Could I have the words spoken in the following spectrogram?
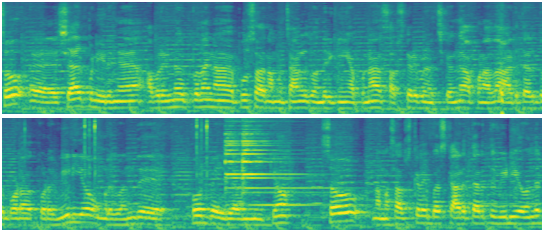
ஸோ ஷேர் uh, பண்ணிடுங்க அப்புறம் இன்னும் இப்போ தான் நான் புதுசாக நம்ம சேனலுக்கு வந்திருக்கீங்க அப்படின்னா சப்ஸ்கிரைப் பண்ணி வச்சுக்கோங்க. அப்படின்னா தான் அடுத்தடுத்து போடக்கூடிய வீடியோ உங்களுக்கு வந்து ஹோம் பேஜில் வந்து நிற்கும் ஸோ நம்ம சப்ஸ்கிரைபர்ஸ்க்கு அடுத்தடுத்து வீடியோ வந்து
